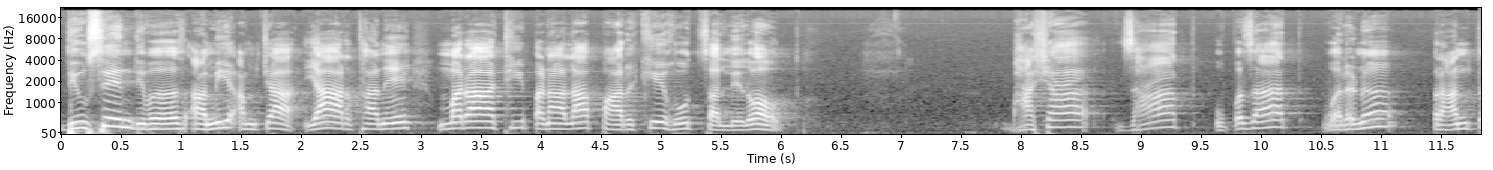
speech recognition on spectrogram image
दिवसेंदिवस आम्ही आमच्या या अर्थाने मराठीपणाला पारखे होत चाललेलो आहोत. भाषा जात उपजात वर्ण प्रांत.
